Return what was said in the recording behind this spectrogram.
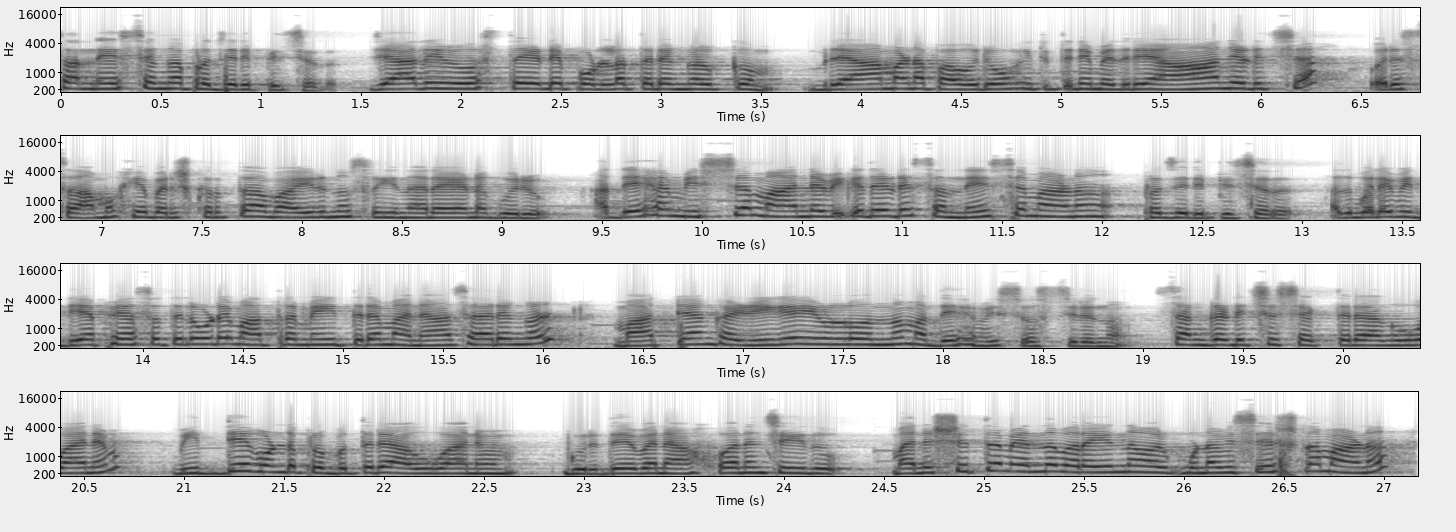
സന്ദേശങ്ങൾ പ്രചരിപ്പിച്ചത്. ജാതി വ്യവസ്ഥയുടെ പൊള്ളത്തരങ്ങൾക്കും ബ്രാഹ്മണ പൗരോഹിത്യത്തിനുമെതിരെ ആഞ്ഞടിച്ച ഒരു സാമൂഹ്യ പരിഷ്കർത്താവായിരുന്നു ശ്രീനാരായണ ഗുരു. അദ്ദേഹം വിശ്വമാനവികതയുടെ സന്ദേശമാണ് പ്രചരിപ്പിച്ചത്. അതുപോലെ വിദ്യാഭ്യാസത്തിലൂടെ മാത്രമേ ഇത്തരം അനാചാരങ്ങൾ മാറ്റാൻ കഴിയുകയുള്ളൂ എന്നും അദ്ദേഹം വിശ്വസിച്ചിരുന്നു. സംഘടിച്ച് ശക്തരാകുവാനും വിദ്യ കൊണ്ട് പ്രബുദ്ധരാകുവാനും ഗുരുദേവൻ ആഹ്വാനം ചെയ്തു. മനുഷ്യത്വം എന്ന് പറയുന്ന ഗുണവിശേഷണമാണ്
